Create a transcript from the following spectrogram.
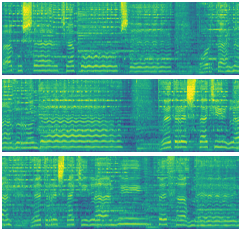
Άκουσα κι απόψε πόρτα να βροντά Πέτρες θα κυλάν πέτρες θα κυλάνει πεθαμένη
